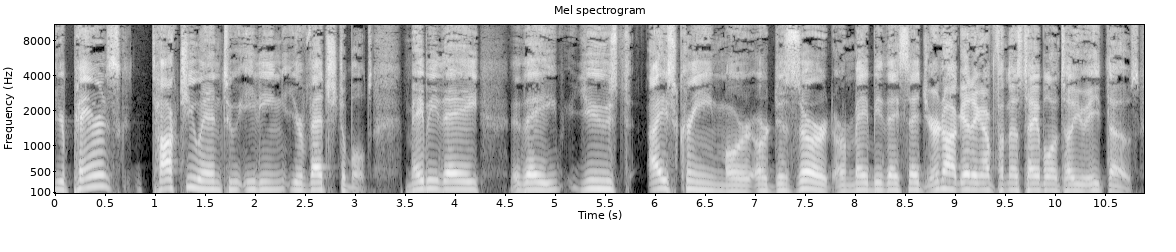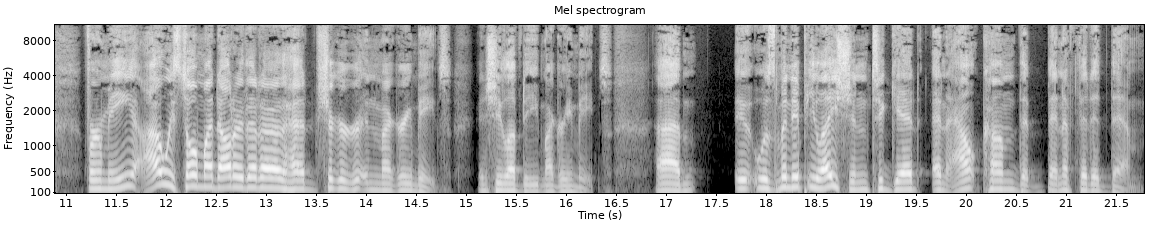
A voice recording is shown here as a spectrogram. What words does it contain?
your parents talked you into eating your vegetables. Maybe they they used ice cream or, or dessert, or maybe they said, You're not getting up from this table until you eat those. For me, I always told my daughter that I had sugar in my green beans, and she loved to eat my green beans. Um, it was manipulation to get an outcome that benefited them.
